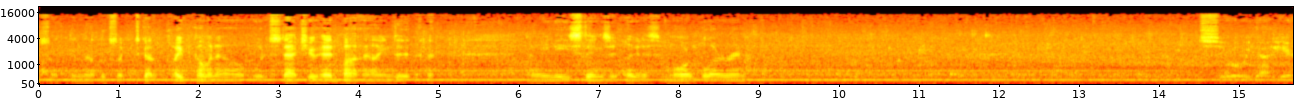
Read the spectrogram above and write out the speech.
Something that looks like it's got a pipe coming out with a statue head behind it. These things, look at this, more blurring. Let's see what we got here.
